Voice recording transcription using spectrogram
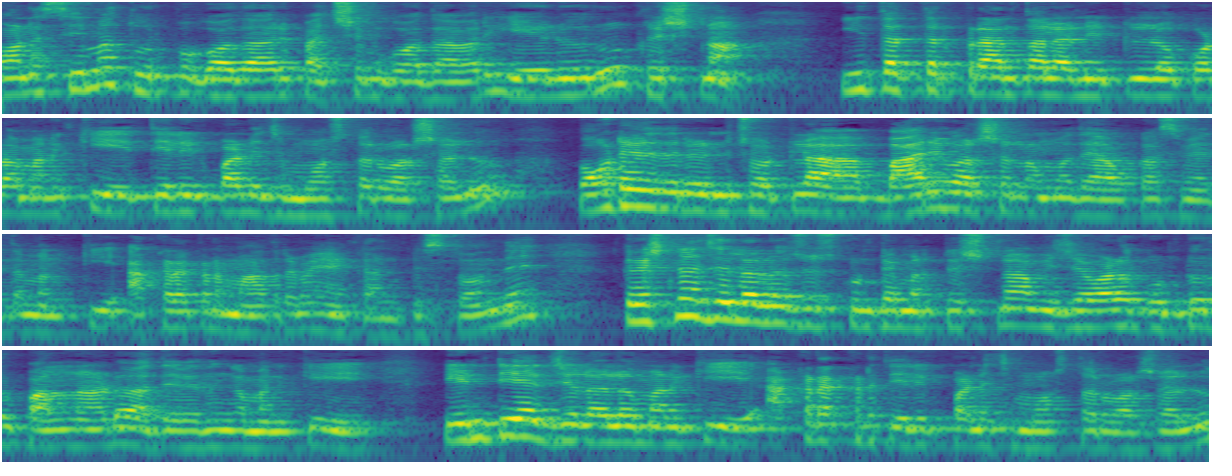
కోనసీమ తూర్పు గోదావరి పశ్చిమ గోదావరి ఏలూరు కృష్ణా ఈ తత్తర ప్రాంతాలన్నింటిలో కూడా మనకి తేలికపాటి నుంచి మోస్తరు వర్షాలు. ఒకటి లేదా రెండు చోట్ల భారీ వర్షాలు నమోదే అవకాశం అయితే మనకి అక్కడక్కడ మాత్రమే కనిపిస్తోంది. కృష్ణా జిల్లాలో చూసుకుంటే మన కృష్ణా విజయవాడ గుంటూరు పల్నాడు అదేవిధంగా మనకి ఎన్టీఆర్ జిల్లాలో మనకి అక్కడక్కడ తేలికపాటి నుంచి మోస్తరు వర్షాలు.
